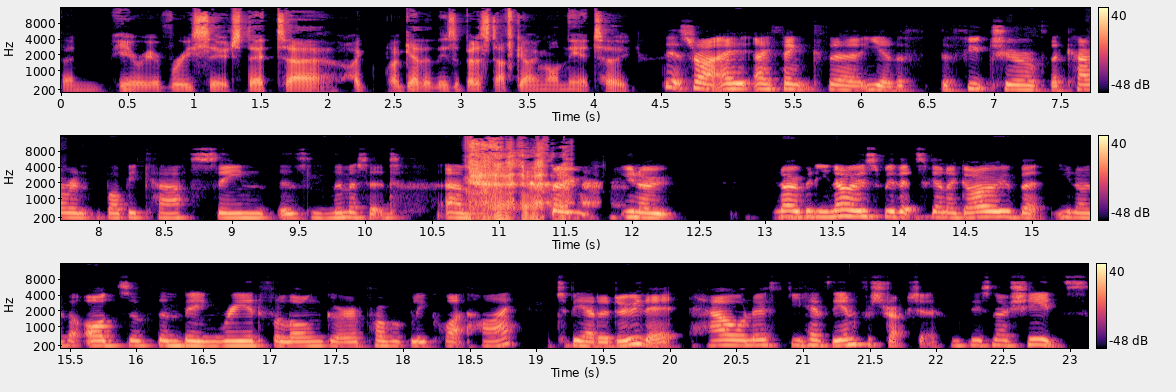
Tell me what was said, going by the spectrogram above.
an area of research that uh, I, I, gather there's a bit of stuff going on there too. That's right. I, I think the yeah the the future of the current bobby calf scene is limited. Um, so you know nobody knows where that's going to go, but you know the odds of them being reared for longer are probably quite high. To be able to do that, how on earth do you have the infrastructure? There's no sheds.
